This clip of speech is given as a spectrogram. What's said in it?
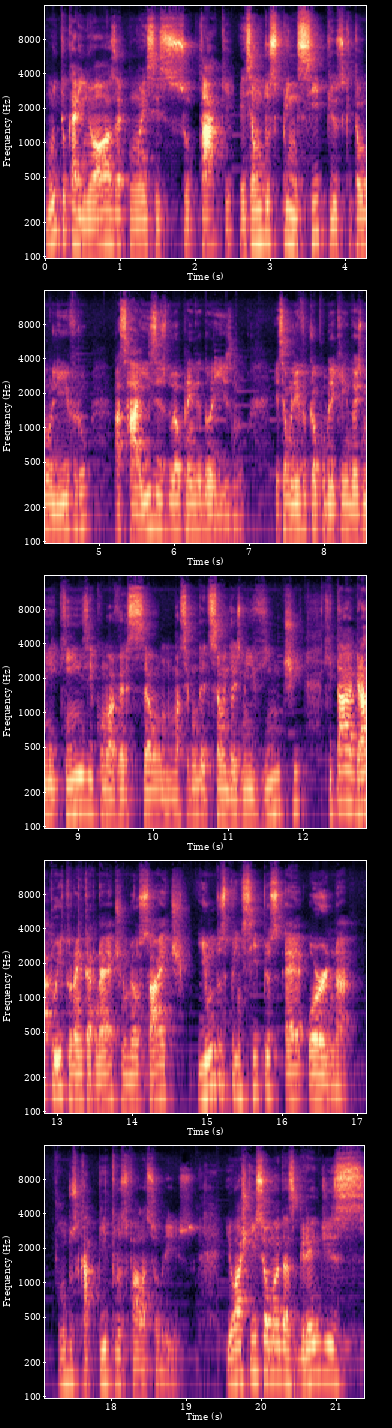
muito carinhosa, com esse sotaque. Esse é um dos princípios que estão no livro As Raízes do Empreendedorismo. Esse é um livro que eu publiquei em 2015 com uma versão, uma segunda edição em 2020, que está gratuito na internet, no meu site. E um dos princípios é ornar. Um dos capítulos fala sobre isso. E eu acho que isso é uma das grandes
